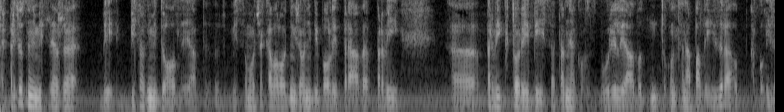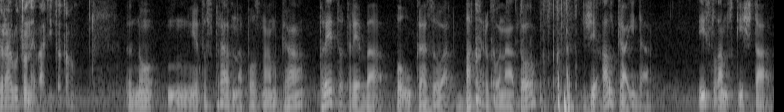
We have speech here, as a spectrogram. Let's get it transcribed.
tak prečo si nemyslia, že by, by sa s nimi dohodli? Ja by som očakával od nich, že oni by boli práve prví, prví, ktorí by sa tam nejako vzbúrili alebo dokonca napadli Izrael. Ako Izraelu to nevadí toto? No, je to správna poznámka, preto treba poukazovať baterko na to, že Al-Qaida, islamský štát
